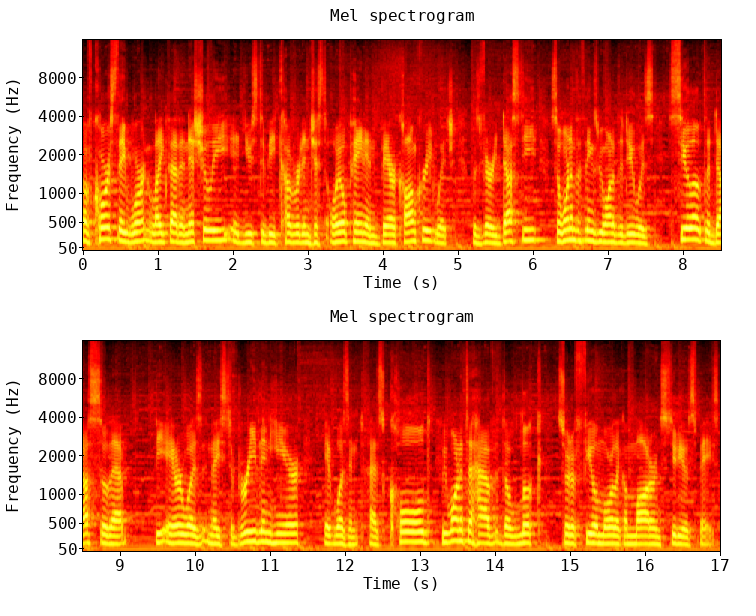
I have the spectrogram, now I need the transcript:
Of course, they weren't like that initially. It used to be covered in just oil paint and bare concrete, which was very dusty. So one of the things we wanted to do was seal out the dust so that the air was nice to breathe in here. It wasn't as cold. We wanted to have the look sort of feel more like a modern studio space.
